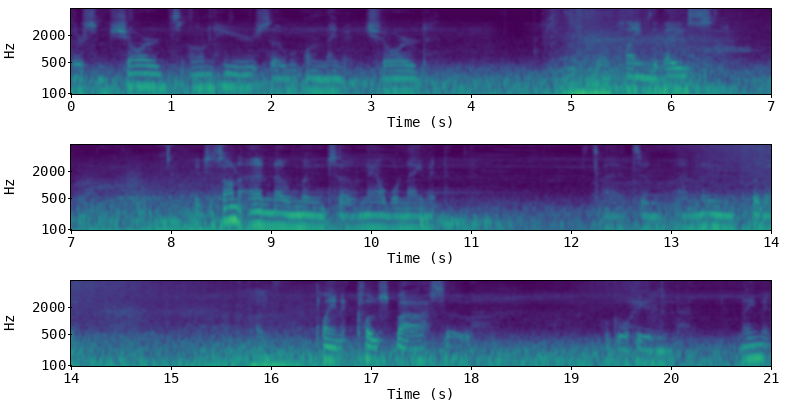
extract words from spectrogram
there's some shards on here, so we're gonna name it shard. Claim the base, which is on an unknown moon, so now we'll name it. Uh, it's a, a moon for the a planet close by, so we'll go ahead and name it.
